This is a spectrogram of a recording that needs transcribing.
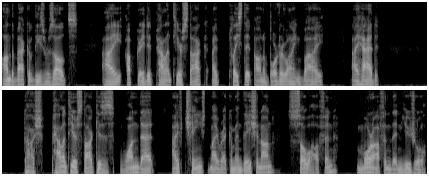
on the back of these results, I upgraded Palantir stock. I placed it on a borderline buy. I had, gosh, Palantir stock is one that I've changed my recommendation on so often, more often than usual,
